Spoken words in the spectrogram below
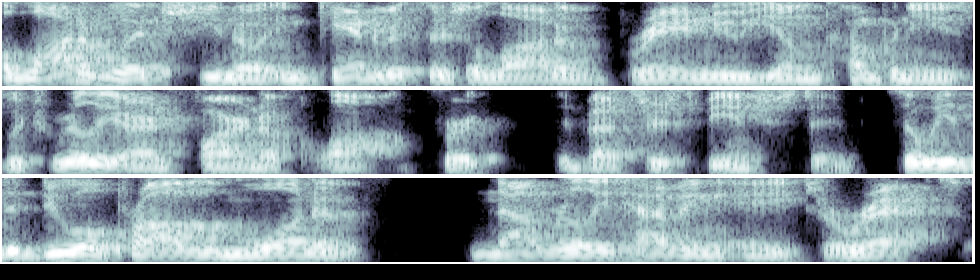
a lot of which, you know, in cannabis, there's a lot of brand new young companies which really aren't far enough along for investors to be interested. So we had the dual problem one of not really having a direct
